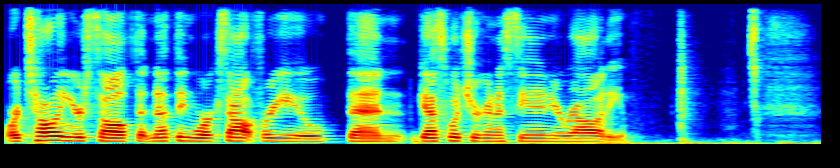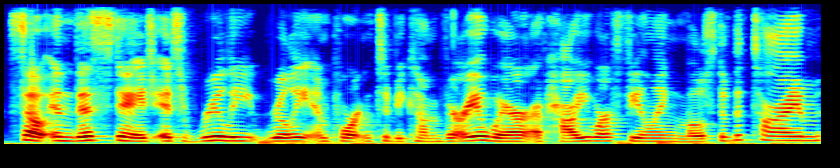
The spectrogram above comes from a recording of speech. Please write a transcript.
or telling yourself that nothing works out for you, then guess what you're going to see in your reality? So, in this stage, it's really, really important to become very aware of how you are feeling most of the time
